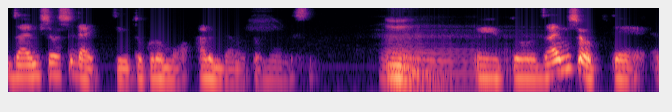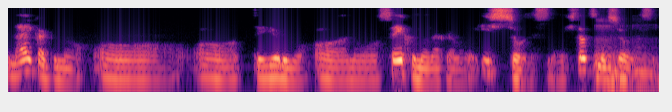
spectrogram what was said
財務省次第っていうところもあるんだろうと思うんです。うん。えっ、と、財務省って内閣の、おおっていうよりも、おあの、政府の中の一省ですよね。一つの省です。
